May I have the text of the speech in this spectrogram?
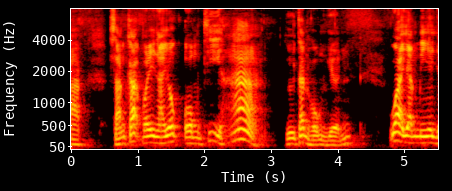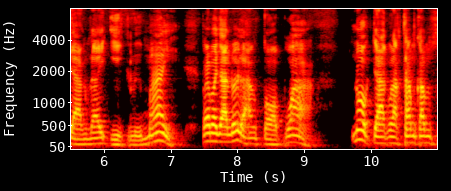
ากสังฆปรินายกองค์ที่ห้าคือท่านหงเหยิน ว่ายังมีอย่างใดอีกหรือไม่ พระอาจารย์ด้วยหลางตอบว่า นอกจากหลักธรรมคำส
